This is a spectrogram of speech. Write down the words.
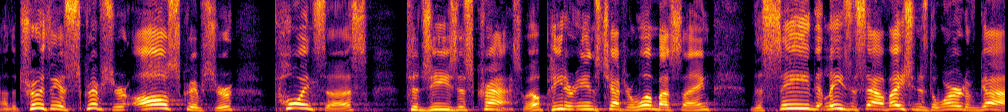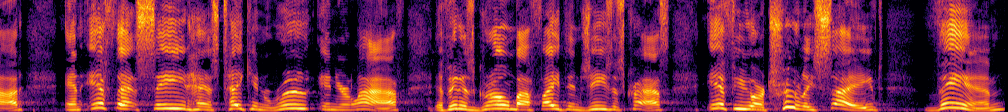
The truth is, Scripture, all Scripture, points us to Jesus Christ. Well, Peter ends chapter 1 by saying, the seed that leads to salvation is the Word of God. And if that seed has taken root in your life, if it has grown by faith in Jesus Christ, if you are truly saved, then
